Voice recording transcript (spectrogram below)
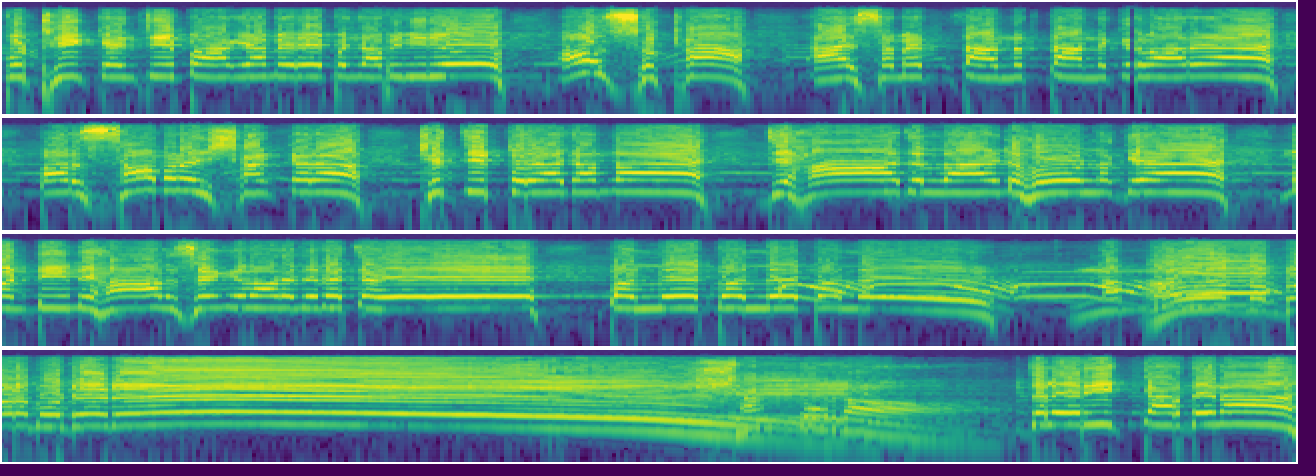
ਪੁੱਠੀ ਕੈਂਚੀ ਪਾ ਗਿਆ ਮੇਰੇ ਪੰਜਾਬੀ ਵੀਰੋ ਆਹ ਸੁੱਖਾ। ਇਸ ਸਮੇਂ ਧੰਨ ਧੰਨ ਕਰਵਾ ਰਿਹਾ ਹੈ ਪਰ ਸਾਹਮਣੇ ਸ਼ੰਕਰ ਖਿੱਚੀ ਤੁਰਿਆ ਜਾਂਦਾ ਹੈ। ਜਹਾਜ਼ ਲੈਂਡ ਹੋਣ ਲੱਗਿਆ। ਮੰਡੀ ਨਿਹਾਲ ਸਿੰਘ ਵਾਲੇ ਦੇ ਵਿੱਚ ਏ ਪੱਲੇ ਪੱਲੇ ਪੱਲੇ। ਨੰਬਰ ਨੰਬਰ ਮੋਢੇ ਨੇ। ਸ਼ੰਕਰ ਦਾ। ਦਲੇਰੀ ਕਰ ਦੇਣਾ।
